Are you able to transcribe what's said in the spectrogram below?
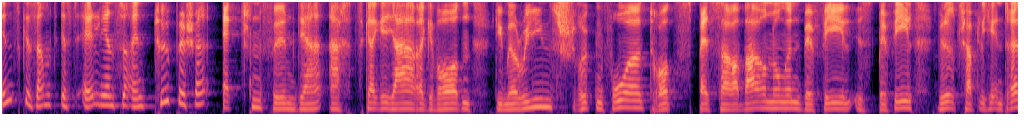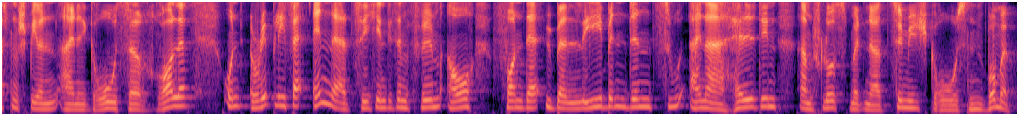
Insgesamt ist Aliens so ein typischer Actionfilm der 80er Jahre geworden. Die Marines rücken vor, trotz besserer Warnungen, Befehl ist Befehl, wirtschaftliche Interessen spielen eine große Rolle und Ripley verändert sich in diesem Film auch von der Überlebenden zu einer Heldin, am Schluss mit einer ziemlich großen Wumme.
